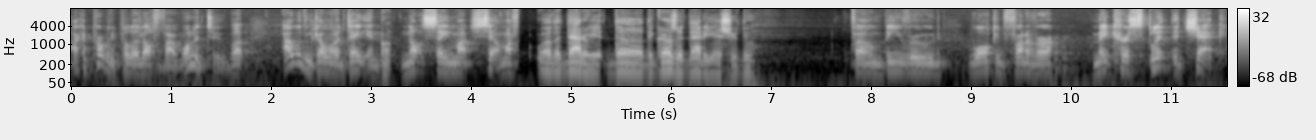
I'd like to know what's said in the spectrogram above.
I could probably pull it off if I wanted to, but I wouldn't go on a date and not say much, sit on my Well, the daddy, the the girls with daddy issue do. phone, be rude, walk in front of her, make her split the check,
